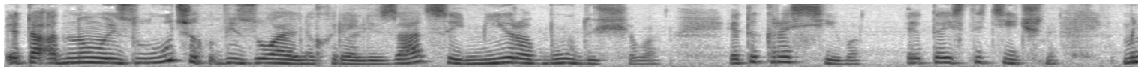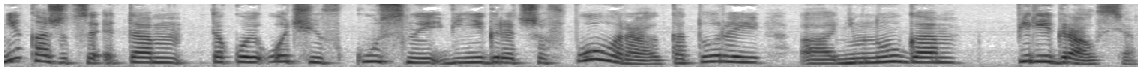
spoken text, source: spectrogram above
это одно из лучших визуальных реализаций мира будущего. Это красиво, это эстетично. Мне кажется, это такой очень вкусный винегрет шеф-повара, который а, немного переигрался.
